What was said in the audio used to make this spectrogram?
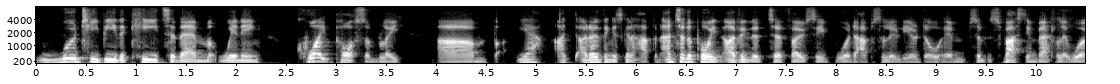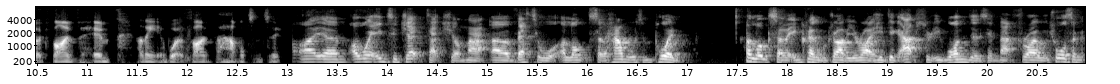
Would he be the key to them winning? Quite possibly. Um, but yeah, I, I don't think it's going to happen. And to the point, I think that Tifosi would absolutely adore him. Sebastian Vettel, it worked fine for him. I think it worked fine for Hamilton too. I um I want to interject actually on that uh, Vettel Alonso Hamilton point. Alonso, incredible driver. You're right. He did absolutely wonders in that Ferrari, which wasn't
